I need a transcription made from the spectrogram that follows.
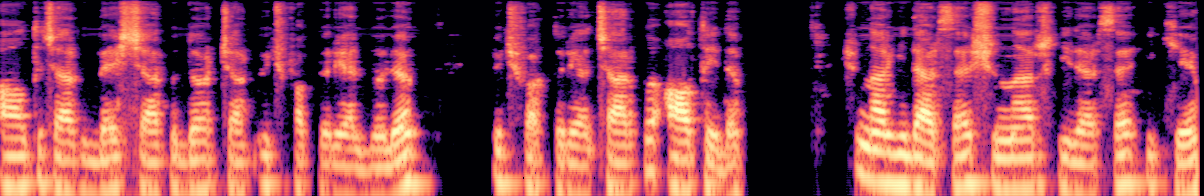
6 çarpı 5 çarpı 4 çarpı 3 faktöriyel bölü 3 faktöriyel çarpı 6 idi şunlar giderse şunlar giderse 2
